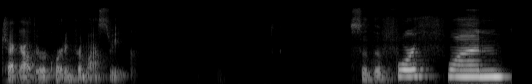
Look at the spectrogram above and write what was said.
check out the recording from last week. So the fourth one,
